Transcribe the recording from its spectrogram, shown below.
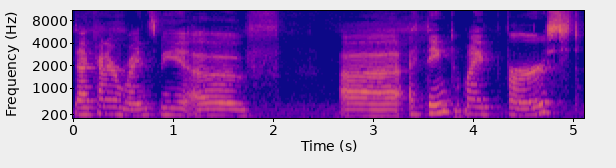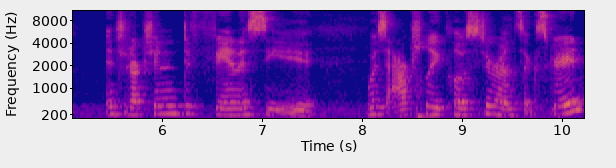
that kind of reminds me of, uh, I think my first introduction to fantasy was actually close to around sixth grade,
